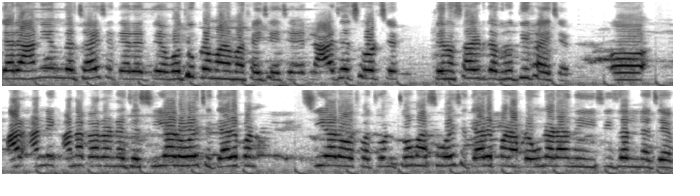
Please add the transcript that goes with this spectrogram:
ત્યારે આની અંદર જાય છે, ત્યારે તે વધુ પ્રમાણમાં થઈ જાય છે. એટલે આ જે છોડ છે, તેનો સારી રીતે વૃદ્ધિ થાય છે. આને, આના કારણે જે શિયાળો હોય છે, ત્યારે પણ શિયાળો અથવા ચોમાસું હોય છે, ત્યારે પણ આપણે ઉનાળાની સિઝનને જે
